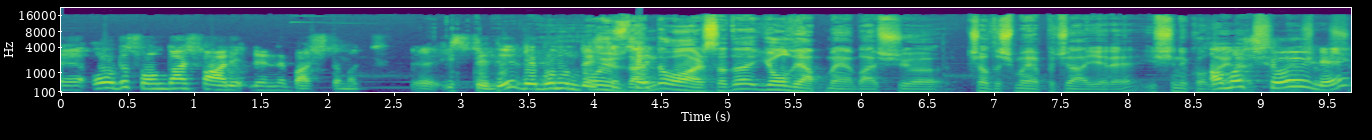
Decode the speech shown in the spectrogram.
e, orada sondaj faaliyetlerine başlamak e, istedi ve bunun da o yüzden de o arsada yol yapmaya başlıyor çalışma yapacağı yere işini kolaylaştırmaya Ama şöyle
